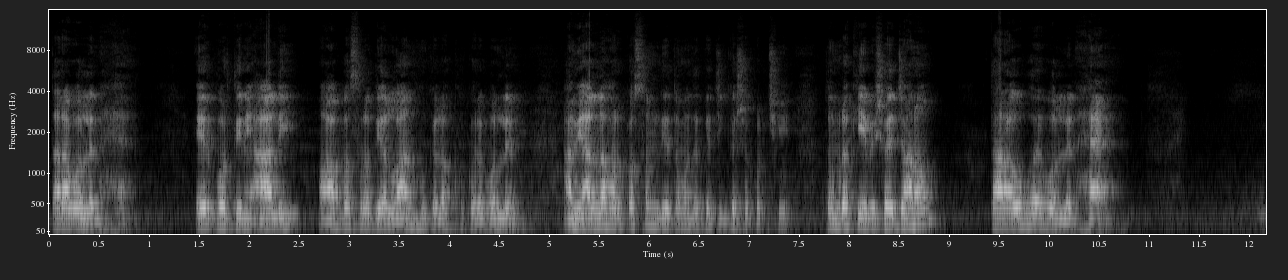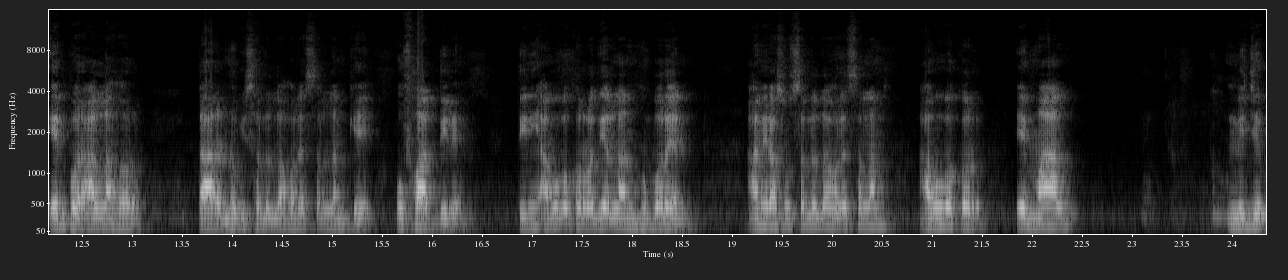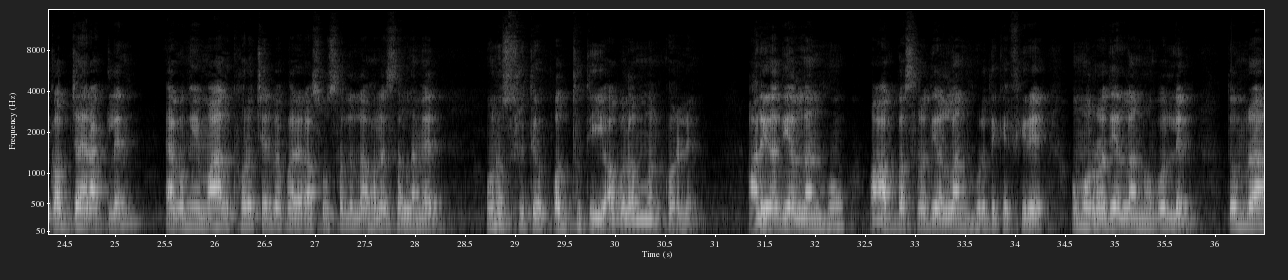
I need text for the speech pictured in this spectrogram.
তারা বললেন হ্যাঁ। এরপর তিনি আলী ও আব্বাস রদি আল্লাহকে লক্ষ্য করে বললেন, আমি আল্লাহর কসম দিয়ে তোমাদেরকে জিজ্ঞাসা করছি, তোমরা কি এ বিষয়ে জানো? তারা উভয় বললেন হ্যাঁ। এরপর আল্লাহর তার নবী সাল্লাহ সাল্লামকে উফাত দিলেন। তিনি আবু বকর রদি আল্লাহু বলেন, আমি রাসুল সাল্লাহ সাল্লাম আবু বকর এ মাল নিজে কবজায় রাখলেন এবং এই মাল খরচের ব্যাপারে রাসুল সাল্লাহ সাল্লামের অনুসৃত পদ্ধতি অবলম্বন করলেন। আলী রাদি আল্লাহু ও আব্বাস রদি আল্লাহুর দিকে ফিরে ওমর রদি আল্লাহু বললেন, তোমরা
